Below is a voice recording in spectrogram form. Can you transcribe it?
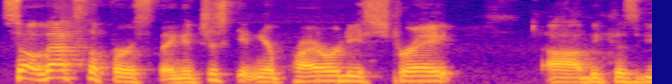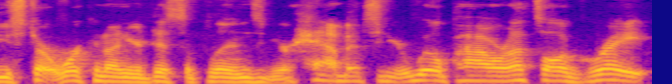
So that's the first thing. It's just getting your priorities straight. Uh, because if you start working on your disciplines and your habits and your willpower, that's all great.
